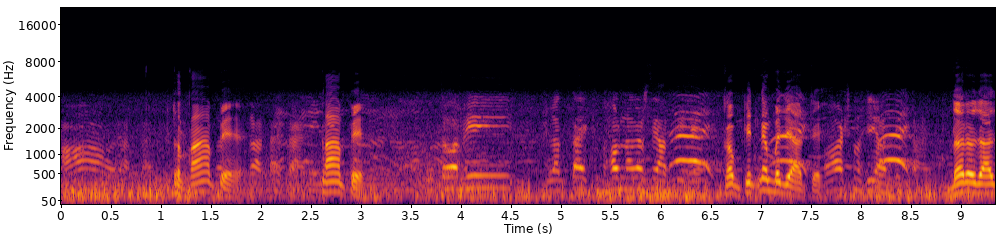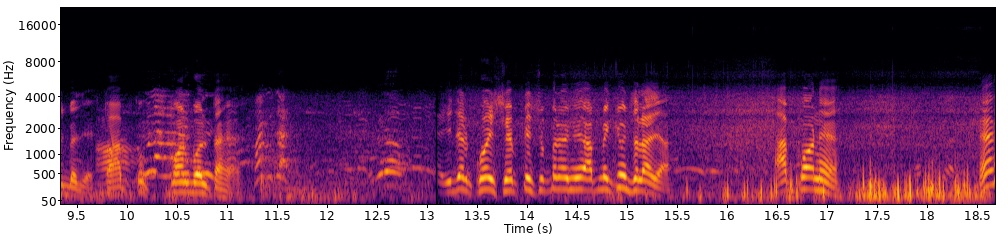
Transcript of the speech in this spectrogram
हाँ तो कहाँ पे है? है कहाँ पे? तो अभी लगता है कि भावनगर से आती है। कब कितने बजे आते? हैं आठ बजे आती है। साहब दररोज आठ बजे। तो हाँ। आपको कौन बोलता है? इधर कोई सेफ्टी सुपरवाइजर आपने क्यों चलाया आप कौन है? हैं?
